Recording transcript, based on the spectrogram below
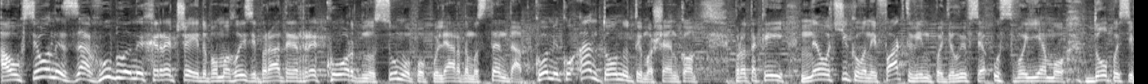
Аукціони загублених речей допомогли зібрати рекордну суму популярному стендап-коміку Антону Тимошенко. Про такий неочікуваний факт він поділився у своєму дописі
